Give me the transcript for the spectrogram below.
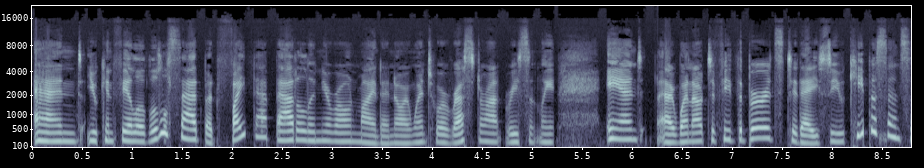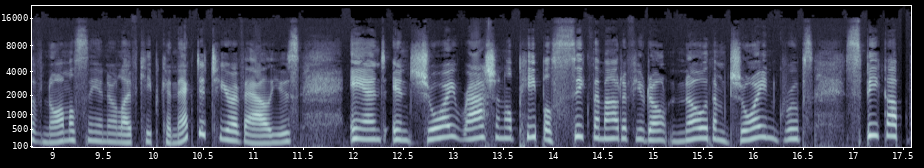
and you can feel a little sad, but fight that battle in your own mind. I know I went to a restaurant recently, and I went out to feed the birds today. So you keep a sense of normalcy in your life, keep connected to your values, and enjoy rational people. Seek them out if you don't know them, join groups, speak up.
